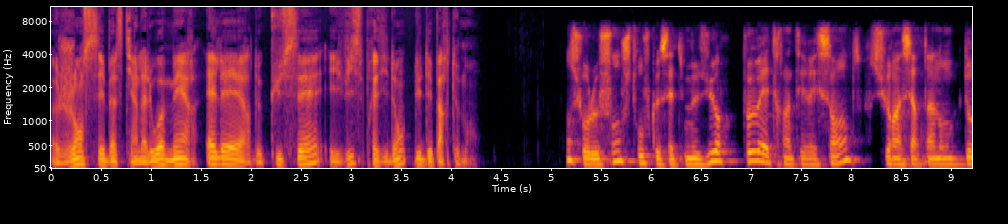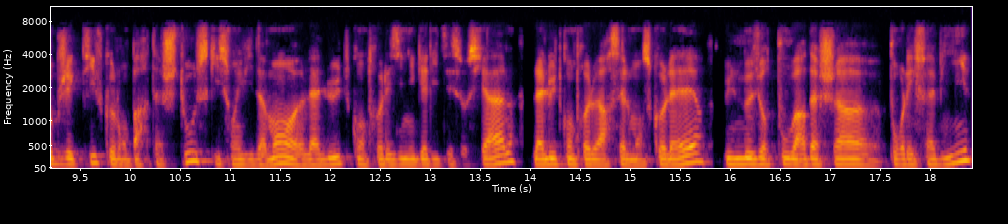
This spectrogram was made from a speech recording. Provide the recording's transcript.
Jean-Sébastien Laloy, maire LR de Cusset et vice-président du département. Sur le fond, je trouve que cette mesure peut être intéressante sur un certain nombre d'objectifs que l'on partage tous, qui sont évidemment euh, la lutte contre les inégalités sociales, la lutte contre le harcèlement scolaire, une mesure de pouvoir d'achat euh, pour les familles,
